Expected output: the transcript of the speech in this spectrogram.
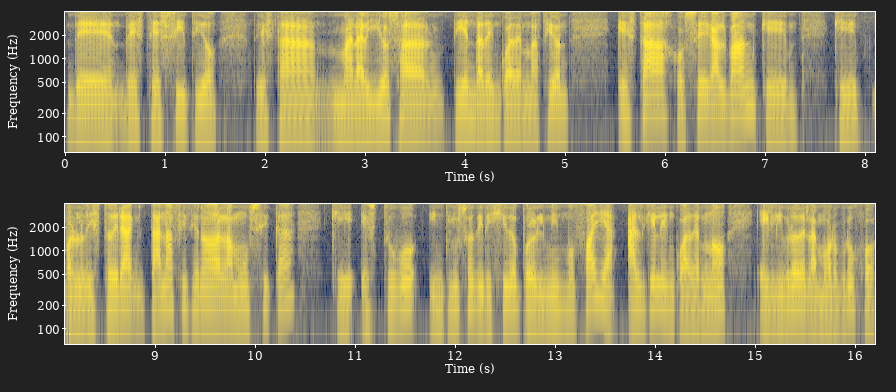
de, de este sitio, de esta maravillosa tienda de encuadernación, está José Galván, que, que por lo visto era tan aficionado a la música que estuvo incluso dirigido por el mismo Falla. Alguien le encuadernó el libro del amor brujo.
